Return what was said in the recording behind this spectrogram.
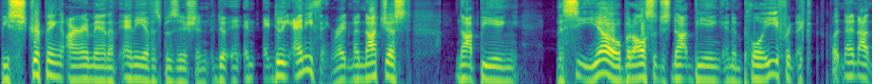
be stripping Iron Man of any of his position do, and, and doing anything, right? Not just not being the CEO, but also just not being an employee for like, not, not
